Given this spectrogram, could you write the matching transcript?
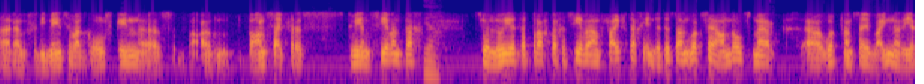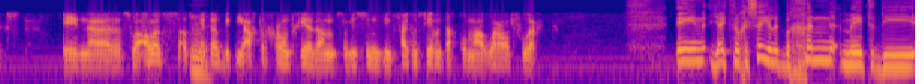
uh nou vir die mense wat golf ken as um, baansyfer is 72. Ja. So Louis het 'n pragtige 57 en dit is dan ook sy handelsmerk uh ook van sy wynreeks en uh so alles as ek mm. net 'n bietjie agtergrond gee dan sal jy sien die 75 kom maar oral voor. En jy het nou gesê jy het begin met die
